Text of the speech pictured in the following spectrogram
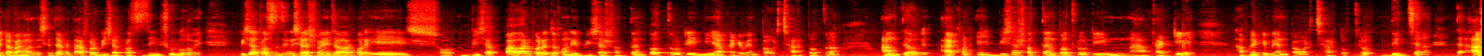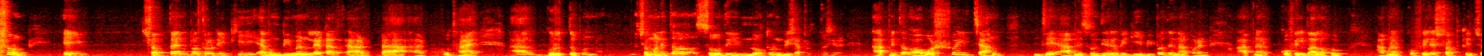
এটা বাংলাদেশে যাবে, তারপর ভিসা প্রসেসিং শুরু হবে। ভিসা প্রসেসিং শেষ হয়ে যাওয়ার পরে এই ভিসা পাওয়ার পরে যখন এই ভিসা সত্যায়ন পত্রটি নিয়ে আপনাকে ম্যান পাওয়ার ছাড়পত্র আনতে হবে। এখন এই ভিসা সত্যায়ন পত্রটি না থাকলে আপনাকে ম্যান পাওয়ার ছাড়পত্র দিচ্ছে না। তা আসুন, এই সত্যায়ন পত্রটি কি এবং ডিমান্ড লেটারটা কোথায় গুরুত্বপূর্ণ? সম্মানিত সৌদি নতুন ভিসা প্রত্যাশীরা, আপনি তো অবশ্যই চান যে আপনি সৌদি আরবে গিয়ে বিপদে না পড়েন। আপনার কফিল ভালো হোক, আপনার কফিলের সব কিছু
